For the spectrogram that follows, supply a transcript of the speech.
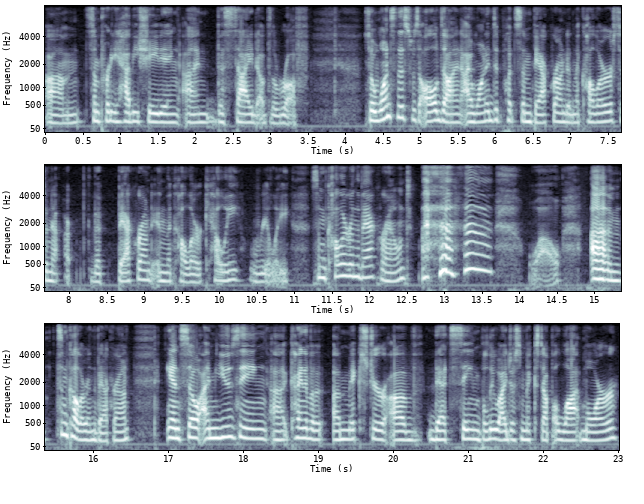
um, some pretty heavy shading on the side of the roof. So once this was all done, I wanted to put some background in the color. So now the background in the color, Kelly, really, some color in the background. wow. Um, some color in the background. And so I'm using uh, kind of a, a mixture of that same blue. I just mixed up a lot more.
